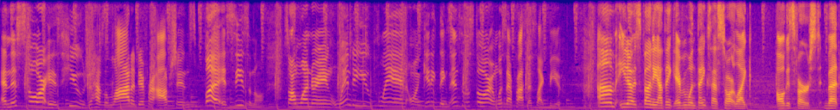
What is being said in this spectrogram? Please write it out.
and this store is huge. It has a lot of different options, but it's seasonal. So I'm wondering, when do you plan on getting things into the store, and what's that process like for you? Um, you know, it's funny. I think everyone thinks I start like August 1st, but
